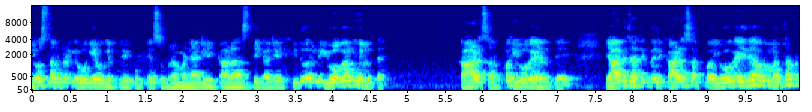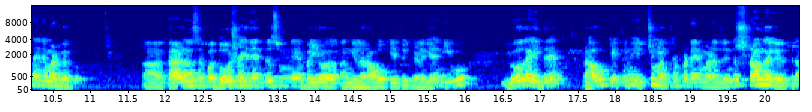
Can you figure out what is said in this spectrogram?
ದೇವಸ್ಥಾನಗಳಿಗೆ ಹೋಗಿ ಹೋಗಿರ್ತೀವಿ. ಕುಕ್ಕೆ ಸುಬ್ರಹ್ಮಣ್ಯ ಆಗಲಿ ಕಾಳಹಸ್ತಿಗಾಗಲಿ ಇದು ಅಲ್ಲಿ ಯೋಗನೂ ಇರುತ್ತೆ. ಕಾಳ ಸರ್ಪ ಯೋಗ ಇರುತ್ತೆ. ಯಾರ ಜಾತಕದಲ್ಲಿ ಕಾಳ ಸರ್ಪ ಯೋಗ ಇದೆ, ಅವರು ಮಂತ್ರ ಪಠನೆ ಮಾಡಬೇಕು. ಕಾಳ ಸ್ವಲ್ಪ ದೋಷ ಇದೆ ಅಂತ ಸುಮ್ಮನೆ ಬೈಯೋ ಹಂಗಿಲ್ಲ ರಾಹು ಕೇತುಗಳಿಗೆ. ನೀವು ಯೋಗ ಇದ್ರೆ ರಾಹು ಕೇತುನ ಹೆಚ್ಚು ಮಂತ್ರ ಪಠನೆ ಮಾಡೋದ್ರಿಂದ ಸ್ಟ್ರಾಂಗ್ ಆಗಿರ್ತೀರ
